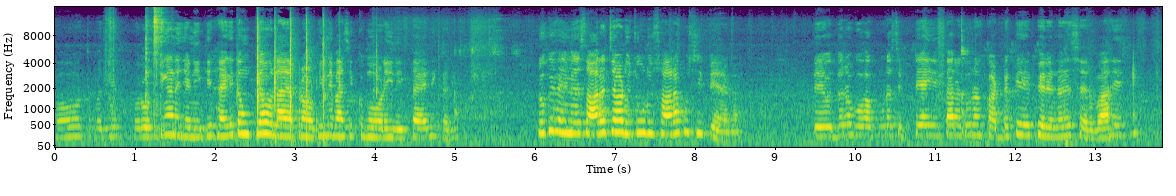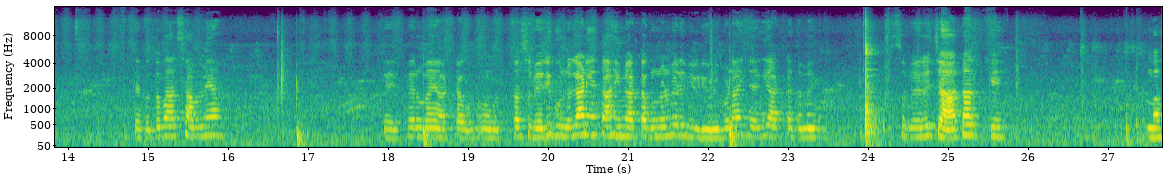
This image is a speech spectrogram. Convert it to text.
ਬਹੁਤ ਵਧੀਆ। ਰੋਟੀਆਂ ਨੇ ਜਣੀ ਕਿ ਹੈਗੀ ਤਾਂ ਊਂ ਘਿਓ ਲਾਇਆ ਪਰੌਂਠੀ ਨੇ, ਬਸ ਇੱਕ ਮੋੜ ਹੀ ਦਿੱਤਾ, ਇਹ ਨਹੀਂ ਕਰੀ। ਕਿਉਂਕਿ ਹਜੇ ਮੇਰਾ ਸਾਰਾ ਝਾੜੂ ਝੂੜੂ ਸਾਰਾ ਕੁਝ ਹੀ ਪਿਆ ਹੈਗਾ। ਤੇ ਉਧਰ ਗੋਹਾ ਕੂੜਾ ਸਿੱਟਿਆ ਹੀ, ਧਾਰਾ ਧੂਰਾ ਕੱਢ ਕੇ ਫਿਰ ਇਹਨਾਂ ਦੇ ਸਿਰ ਵਾਹੇ। ਤੇ ਦੁੱਧ ਬਾਅਦ ਸਾਹਮਿਆ ਤੇ ਫਿਰ ਮੈਂ ਆਟਾ ਤਾਂ ਸਵੇਰੇ ਗੁੰਨ ਲਾਣੀ ਹੈ ਤਾਂ ਹੀ ਮੈਂ ਆਟਾ ਗੁੰਨਣ ਵੇਲੇ ਵੀਡੀਓ ਨਹੀਂ ਬਣਾਈ ਹੈਗੀ। ਆਟਾ ਤਾਂ ਮੈਂ ਸਵੇਰੇ ਚਾਹ ਧਰ ਕੇ, ਬਸ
